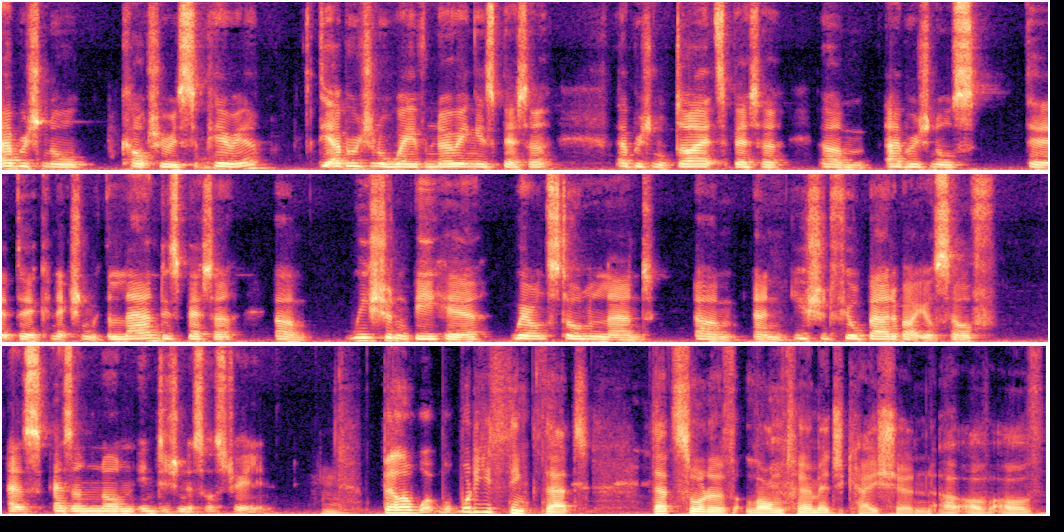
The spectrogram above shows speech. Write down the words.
Aboriginal culture is superior. The Aboriginal way of knowing is better. Aboriginal diets are better. Um, Aboriginals their their connection with the land is better. Um, we shouldn't be here. We're on stolen land um, and you should feel bad about yourself as as a non-indigenous Australian. Bella, what what do you think that that sort of long term education of of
